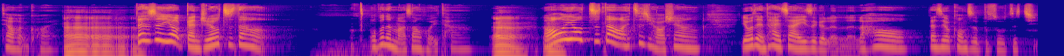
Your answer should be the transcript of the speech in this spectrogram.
跳很快，嗯嗯嗯嗯嗯，但是又感觉又知道我不能马上回他，嗯，然后又知道哎自己好像有点太在意这个人了，然后。但是又控制不住自己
